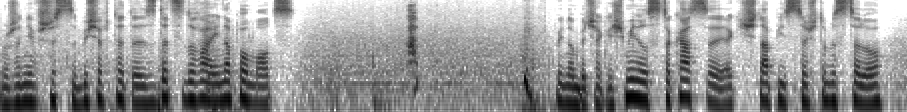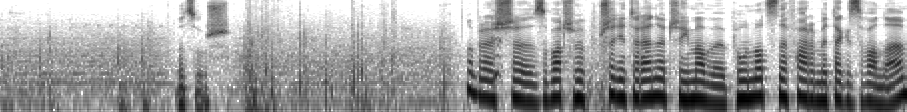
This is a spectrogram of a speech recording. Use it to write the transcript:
Może nie wszyscy by się wtedy zdecydowali na pomoc. Powinno być jakieś minus 100 kasy, jakiś napis, coś w tym stylu. No cóż. Dobra, jeszcze zobaczmy poprzednie tereny, czyli mamy północne farmy tak zwane.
